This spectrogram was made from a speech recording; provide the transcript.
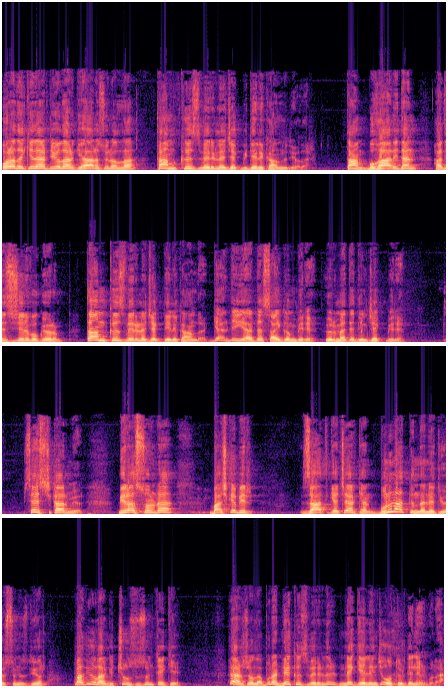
Oradakiler diyorlar ki ya Resulallah tam kız verilecek bir delikanlı diyorlar. Tam Buhari'den hadis-i şerif okuyorum. Tam kız verilecek delikanlı. Geldiği yerde saygın biri. Hürmet edilecek biri. Ses çıkarmıyor. Biraz sonra başka bir zat geçerken bunun hakkında ne diyorsunuz diyor. Bakıyorlar ki çulsuzun teki. Ya Resulallah buna ne kız verilir ne gelince otur denir buna.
